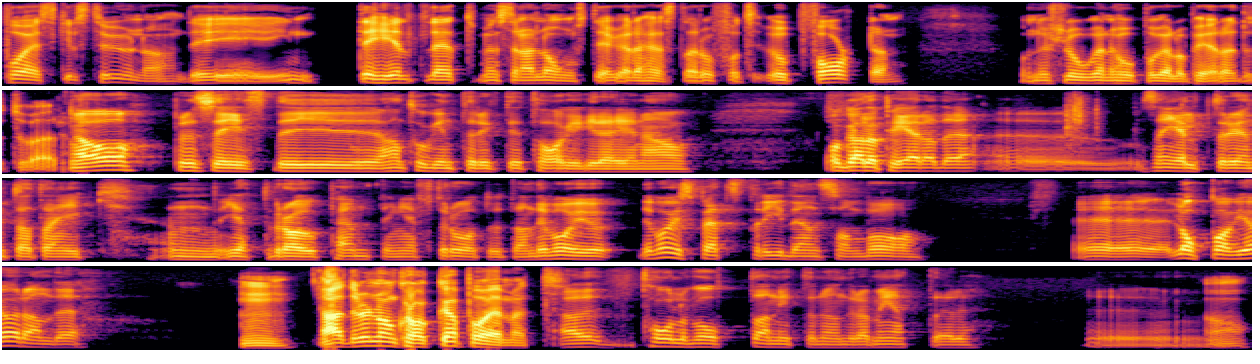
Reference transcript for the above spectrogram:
på Eskilstuna. Det är inte helt lätt med sina långstegade hästar att få upp farten. Och nu slog han ihop och galopperade tyvärr. Ja, precis. Det, han tog inte riktigt tag i grejerna och, och galopperade. Eh, sen hjälpte det inte att han gick en jättebra upphämtning efteråt, utan det var ju, det var ju spetsstriden som var eh, loppavgörande. Mm. Hade du någon klocka på Emmet? Ja, 12-8 1900 meter. Eh, ja.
